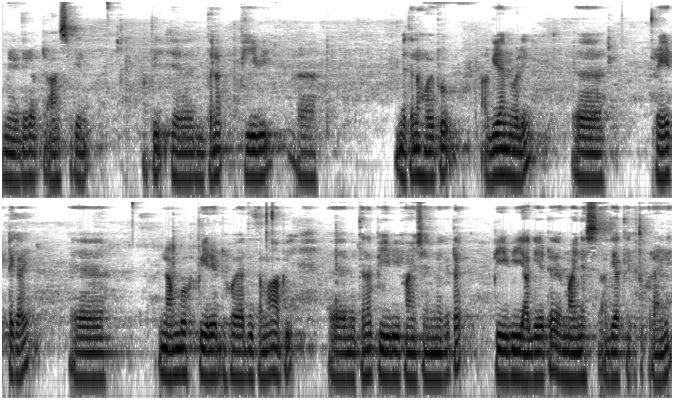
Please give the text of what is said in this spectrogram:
මේ විදිහට අපිට ආන්සර් දෙන්න අපි මෙතන PV මෙතන හොයපු අගයන් වලින් රේට් එකයි number of period හොයද්දි තමයි අපි මෙතන PV ෆන්ක්ෂන් එකට PV අගයට මයිනස් අගයක් එකතු කරන්නේ.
